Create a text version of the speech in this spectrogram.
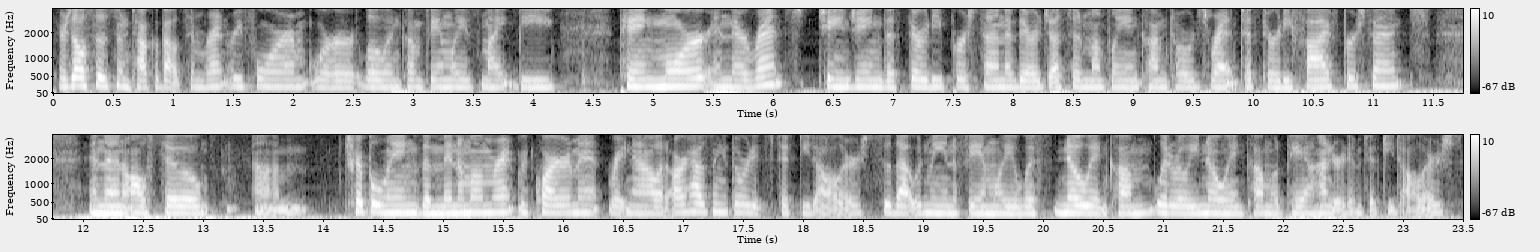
There's also some talk about some rent reform where low income families might be paying more in their rent, changing the 30% of their adjusted monthly income towards rent to 35%. And then also um, tripling the minimum rent requirement. Right now at our housing authority, it's $50. So that would mean a family with no income, literally no income, would pay $150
